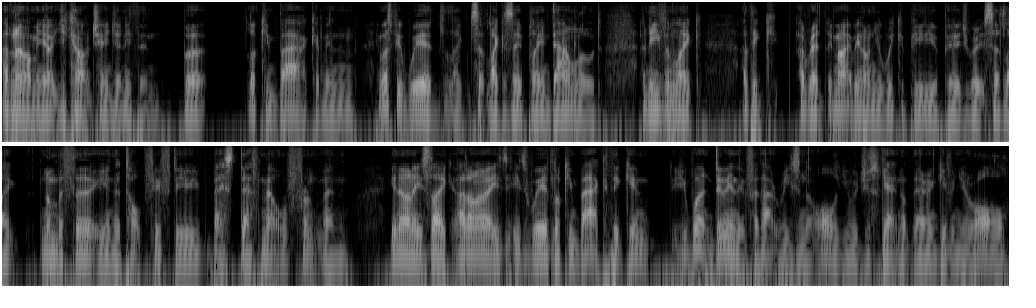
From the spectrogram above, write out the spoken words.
I don't know. I mean, you can't change anything, but looking back, I mean, it must be weird. Like, like I say, playing download, and even like, I think I read it might have been on your Wikipedia page where it said like number 30 in the top 50 best death metal frontmen. You know, and it's like I don't know. It's, it's weird looking back, thinking you weren't doing it for that reason at all. You were just getting up there and giving your all,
